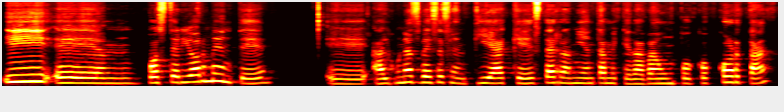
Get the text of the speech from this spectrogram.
y em, posteriormente eh, algunas veces sentía que esta herramienta me quedaba un poco corta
